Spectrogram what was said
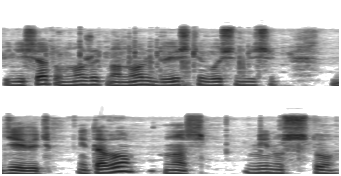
50 умножить на 0,289. Итого у нас минус 100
